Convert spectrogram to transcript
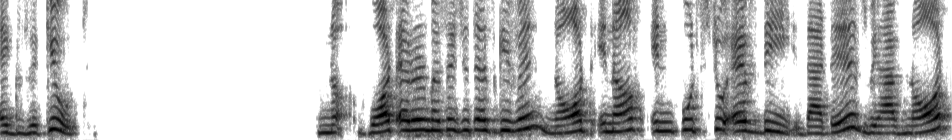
execute. No, what error message it has given? Not enough inputs to FD. That is, we have not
